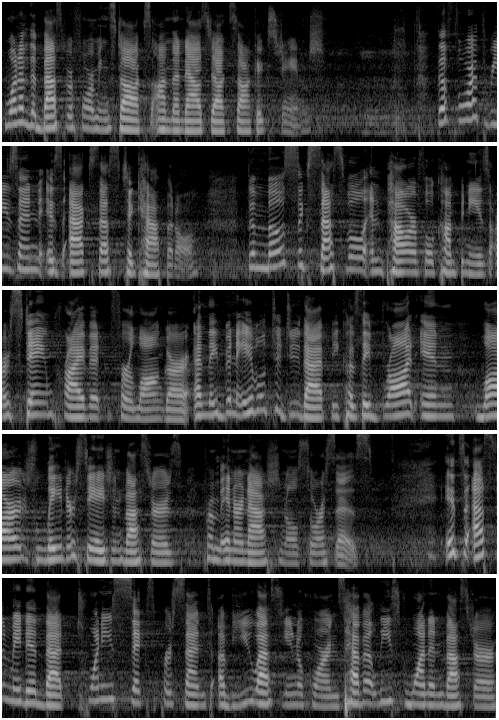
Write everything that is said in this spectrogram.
one of the best performing stocks on the NASDAQ stock exchange. The fourth reason is access to capital. The most successful and powerful companies are staying private for longer, and they've been able to do that because they brought in large, later stage investors from international sources. It's estimated that 26% of US unicorns have at least one investor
